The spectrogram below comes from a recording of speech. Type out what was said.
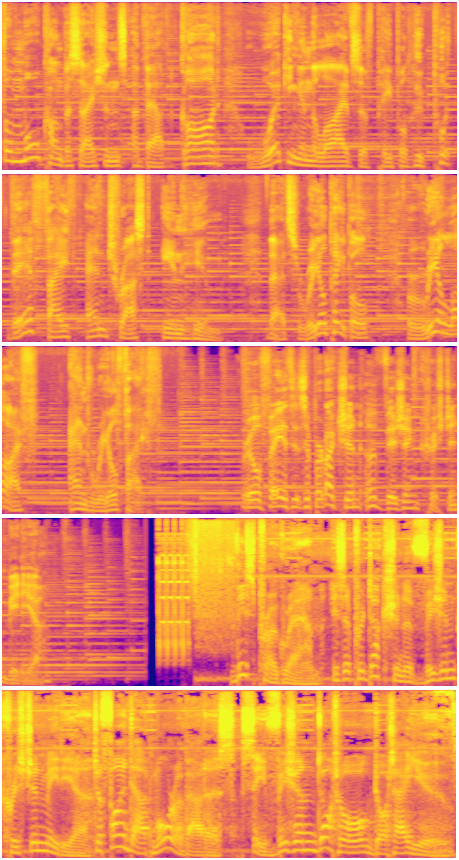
for more conversations about God working in the lives of people who put their faith and trust in Him. That's real people, real life, and real faith. Real Faith is a production of Vision Christian Media. This program is a production of Vision Christian Media. To find out more about us, see vision.org.au.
